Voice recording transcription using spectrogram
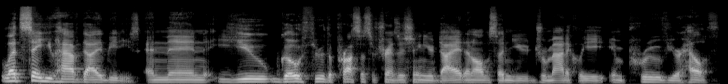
let's say you have diabetes and then you go through the process of transitioning your diet and all of a sudden you dramatically improve your health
